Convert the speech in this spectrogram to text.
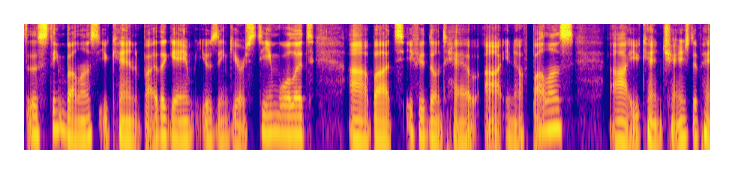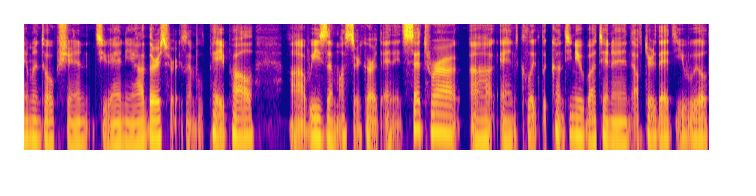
the Steam balance, you can buy the game using your Steam wallet. Uh, but if you don't have uh, enough balance, uh, you can change the payment option to any others, for example, PayPal uh, Visa, MasterCard, and etc. Uh, and click the continue button and after that you will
